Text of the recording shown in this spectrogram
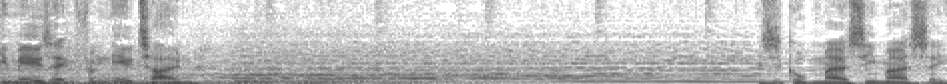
New music from Nu:Tone. This is called Mercy Mercy.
